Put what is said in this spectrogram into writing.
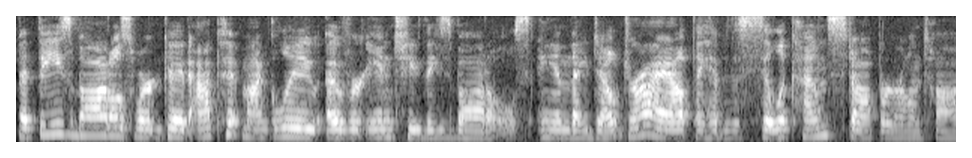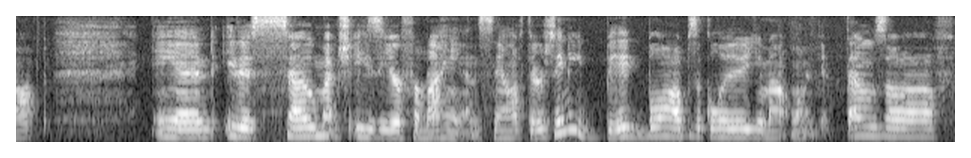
But these bottles work good. I put my glue over into these bottles and they don't dry out. They have the silicone stopper on top. And it is so much easier for my hands. Now, if there's any big blobs of glue, you might want to get those off.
